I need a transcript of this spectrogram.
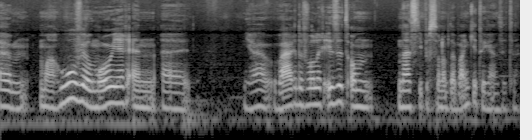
Um, maar hoeveel mooier en uh, ja, waardevoller is het om naast die persoon op dat bankje te gaan zitten.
